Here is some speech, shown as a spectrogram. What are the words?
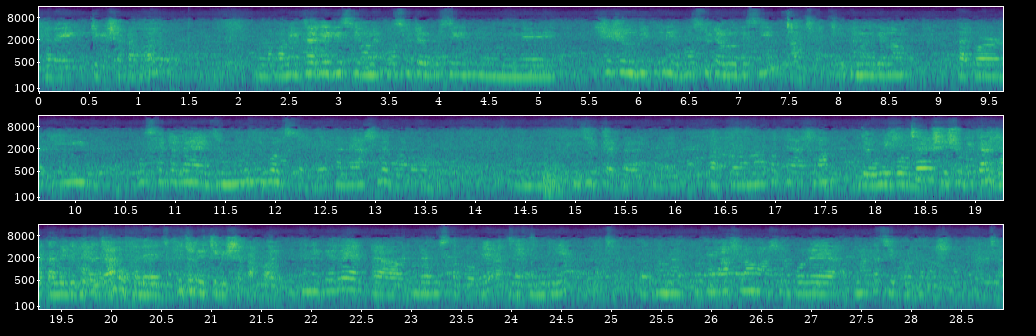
এখানে এই চিকিৎসাটা হয়? অনেক জায়গায় গেছি অনেক হসপিটাল গেছি শিশু হসপিটালও গেছি। আচ্ছা সেখানে গেলাম। তারপর এই হসপিটালে একজন বলছে এখানে আসলে ভালো হবে। কিছু তারপর ওনার কথায় আসলাম। যে উনি বলছে শিশু বিকাশ ঢাকা মেডিকেলে যান ওখানে খিচুড়ির চিকিৎসাটা হয়। এখানে গেলে একটা ব্যবস্থা করবে এখানে। গিয়ে তখন প্রথম আসলাম আসার পরে আপনার কাছে প্রথম আসলাম। আচ্ছা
